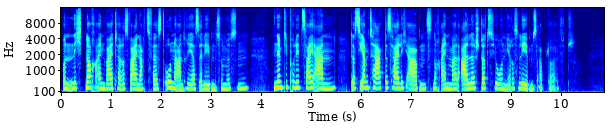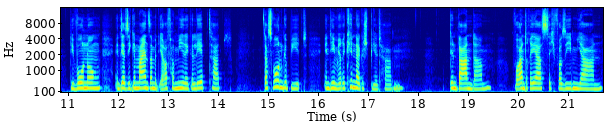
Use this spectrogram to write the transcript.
und nicht noch ein weiteres Weihnachtsfest ohne Andreas erleben zu müssen, nimmt die Polizei an, dass sie am Tag des Heiligabends noch einmal alle Stationen ihres Lebens abläuft. Die Wohnung, in der sie gemeinsam mit ihrer Familie gelebt hat, das Wohngebiet, in dem ihre Kinder gespielt haben. Den Bahndamm, wo Andreas sich vor sieben Jahren,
